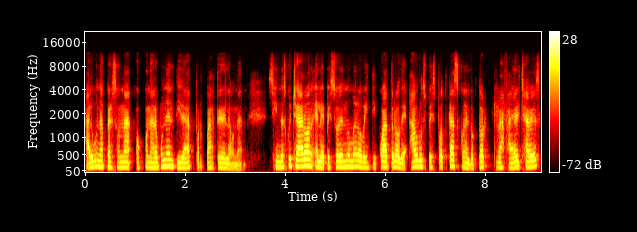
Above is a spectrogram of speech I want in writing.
alguna persona o con alguna entidad por parte de la UNAM. Si no escucharon el episodio número 24 de Aurospace Podcast con el doctor Rafael Chávez,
